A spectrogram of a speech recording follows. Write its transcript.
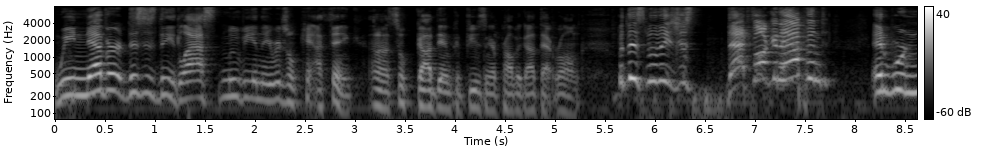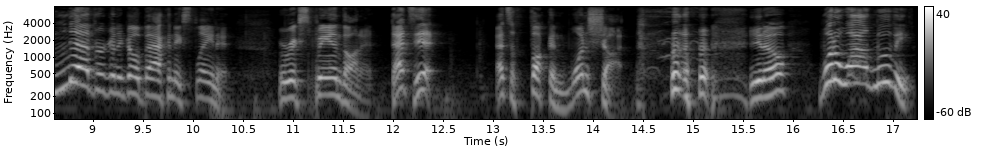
We never. This is the last movie in the original. I think. I don't know. It's so goddamn confusing. I probably got that wrong. But this movie is just that fucking happened, and we're never gonna go back and explain it or expand on it. That's it. That's a fucking one shot. you know? What a wild movie.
